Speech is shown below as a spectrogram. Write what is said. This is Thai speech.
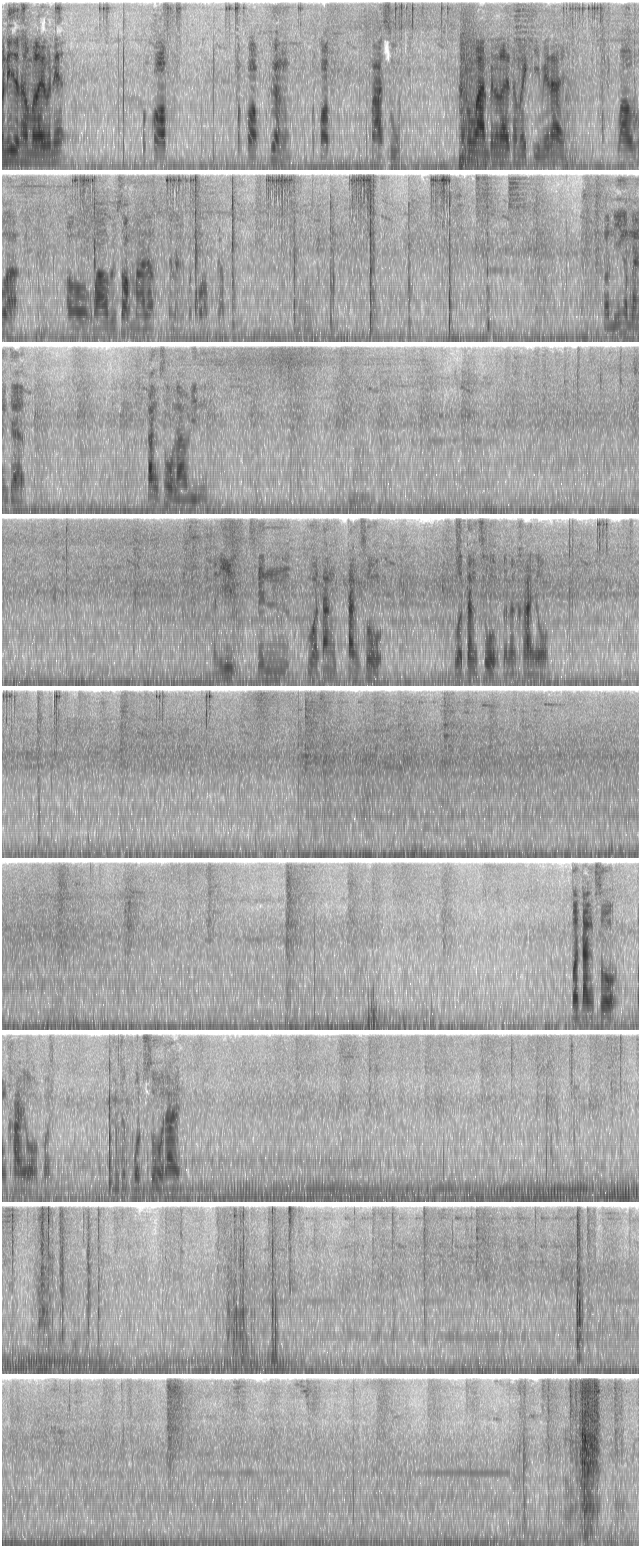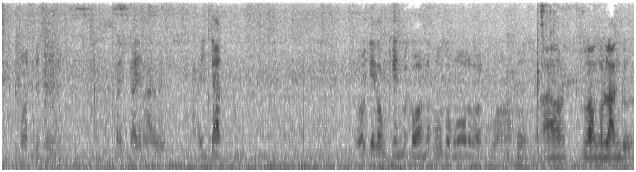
วันนี้จะทำอะไรวันเนี้ยประกอบประกอบเครื่องประกอบฝาสูบเมื่อวานเป็นอะไรทำไมขี่ไม่ได้ วาล์วรั่ว เอาวาล์วไปซ่อมมาแล้วกำลังประกอบกับตอนนี้กำลังจะตั้งโซ่ราวลิ้น อันนี้เป็นตัวตั้งตั้งโซ่ ตัวตั้งโซ่กำลังคลายออก ตัวตั้งโซ่ต้องคลายออกก่อนถึงจะปลดโซ่ได้ รอดไปเลยไปไกลมากเลย ไอ้ จัดรถแกต้องเข็นมาก่อนนะโลสองโลนะก่อนผมว่าโอ้โหเอาลองกำลังดู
